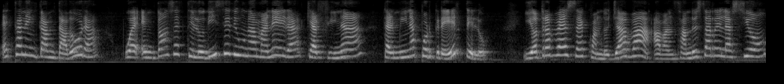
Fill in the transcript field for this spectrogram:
es tan encantadora, pues entonces te lo dice de una manera que al final terminas por creértelo. Y otras veces, cuando ya va avanzando esa relación,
